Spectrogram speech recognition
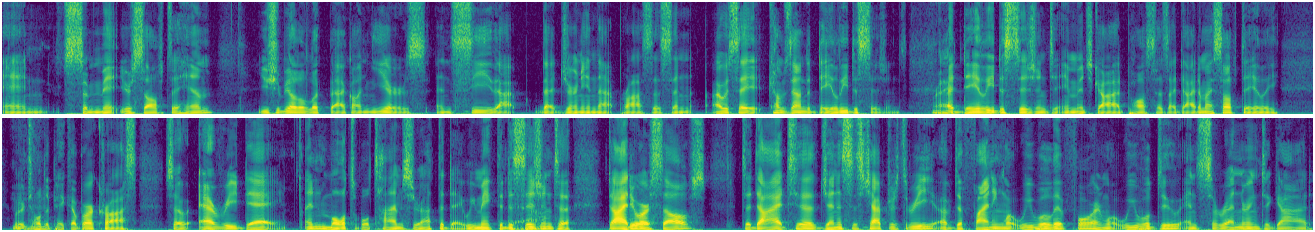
and submit yourself to Him, you should be able to look back on years and see that that journey and that process. And I would say it comes down to daily decisions. Right. A daily decision to image God. Paul says, "I die to myself daily." We were mm-hmm. told to pick up our cross. So every day and multiple times throughout the day, we make the decision yeah. to die to ourselves, to die to Genesis chapter 3 of defining what we will live for and what we will do and surrendering to God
